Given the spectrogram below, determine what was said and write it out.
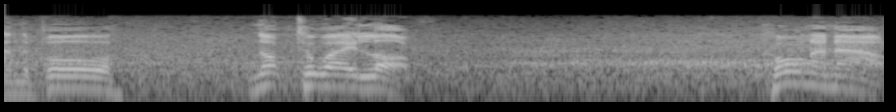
And the ball knocked away long. Corner now.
